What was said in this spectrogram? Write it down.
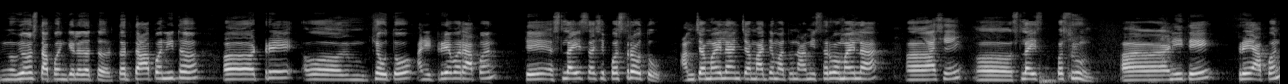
व्यवस्थापन केलं जातं तर आपण इथं ट्रे ठेवतो आणि ट्रेवर आपण ते स्लाईस असे पसरवतो. आमच्या महिलांच्या माध्यमातून आम्ही सर्व महिला असे स्लाईस पसरून आणि ते ट्रे आपण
